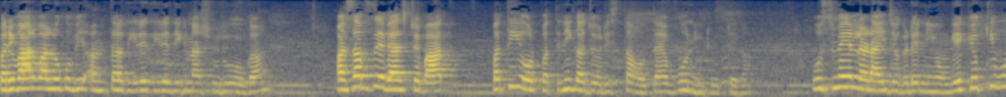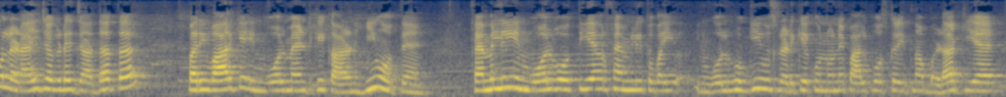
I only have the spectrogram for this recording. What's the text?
परिवार वालों को भी अंतर धीरे धीरे दिखना शुरू होगा। और सबसे बेस्ट बात, पति और पत्नी का जो रिश्ता होता है, वो नहीं टूटेगा। उसमें लड़ाई झगड़े नहीं होंगे, क्योंकि वो लड़ाई झगड़े ज़्यादातर परिवार के इन्वॉल्वमेंट के कारण ही होते हैं। फैमिली इन्वॉल्व होती है और फैमिली तो भाई इन्वॉल्व होगी। उस लड़के को उन्होंने पाल पोस कर इतना बड़ा किया है।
